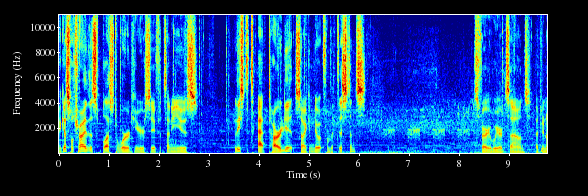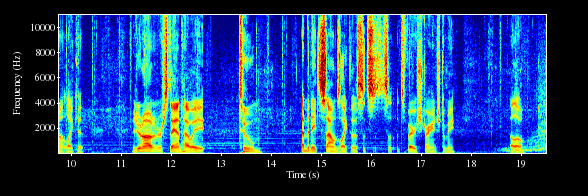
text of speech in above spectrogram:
I guess we'll try this blessed word here, see if it's any use. At least it's at target, so I can do it from a distance. It's very weird sounds. I do not like it. I do not understand how a tomb emanates sounds like this. It's it's, it's very strange to me. Hello. Did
